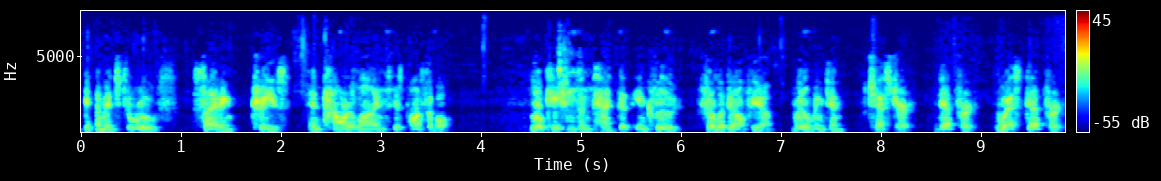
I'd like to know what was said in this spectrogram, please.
damage to roofs, siding, trees, and power lines is possible. Locations impacted include Philadelphia, Wilmington, Chester, Deptford, West Deptford,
